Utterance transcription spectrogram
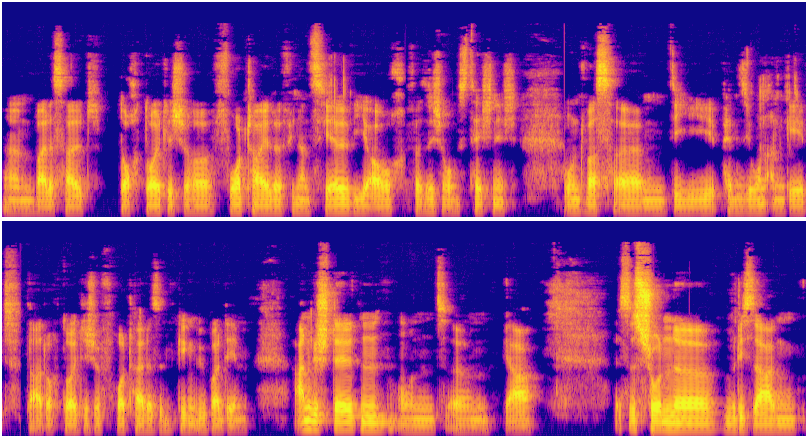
ähm, weil es halt doch deutlichere Vorteile finanziell wie auch versicherungstechnisch und was ähm, die Pension angeht, da doch deutliche Vorteile sind gegenüber dem Angestellten und ähm, ja, es ist schon, eine, würde ich sagen,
